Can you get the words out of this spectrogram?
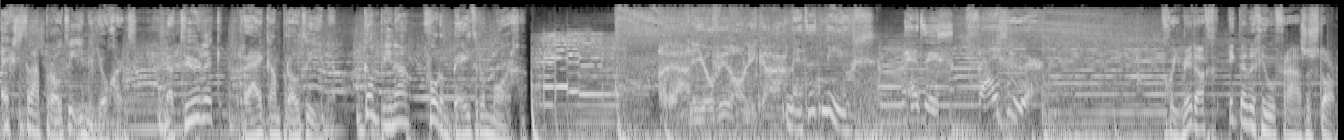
extra proteïne yoghurt. Natuurlijk, rijk aan proteïne. Campina, voor een betere morgen. Radio Veronica. Met het nieuws. Het is 5 uur. Goedemiddag, ik ben Michiel Frazenstorm.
